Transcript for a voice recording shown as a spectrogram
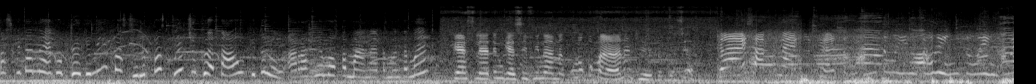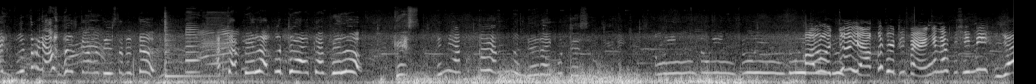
Pas kita naik kuda gini pas dilepas dia juga tahu gitu loh arahnya mau ke mana teman-teman. Guys, liatin guys si Vina. Mau ke mana dia itu guys ya? Guys aku naik kuda. Tuing tuing tuing. Ay putri awas kamu diseruduk. Agak belok kuda agak belok. Guys ini aku kayak mengendarai kuda sendiri. Tuing tuing tuing tuing. Kalau lucu ya aku jadi pengen habis ini. Iya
